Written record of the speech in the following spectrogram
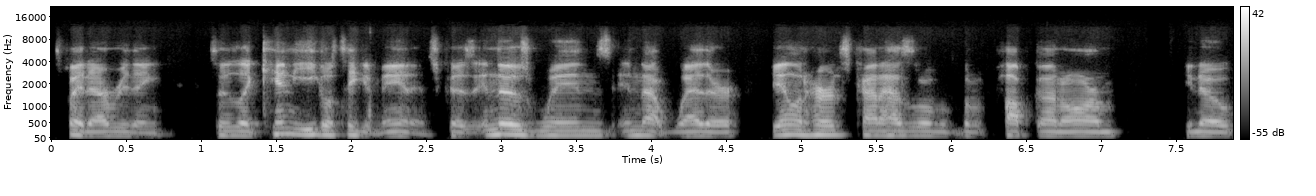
He's played everything. So like, can the Eagles take advantage? Because in those wins, in that weather, Jalen Hurts kind of has a little bit of pop gun arm. You know,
